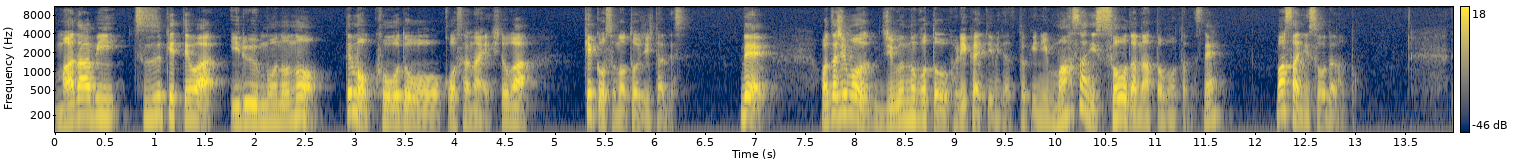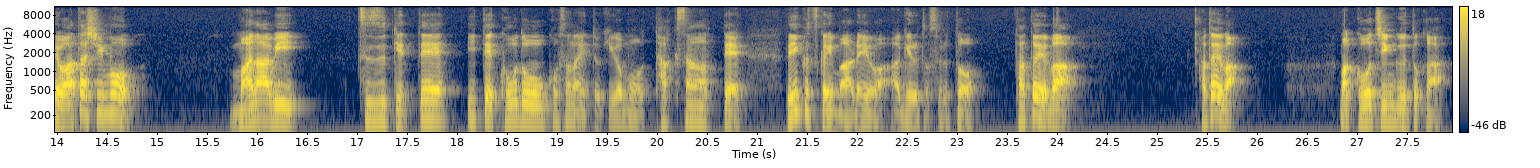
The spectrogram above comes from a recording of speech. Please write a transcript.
学び続けてはいるものの、でも行動を起こさない人が結構その当時いたんです。で、私も自分のことを振り返ってみた時にまさにそうだなと思ったんですね。まさにそうだなと。で、私も学び続けていて行動を起こさない時がもうたくさんあって、で、いくつか今例を挙げるとすると、例えば、例えば、まあ、コーチングとか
